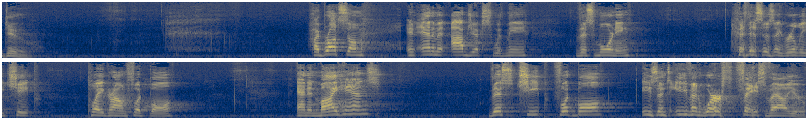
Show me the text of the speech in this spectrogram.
do. I brought some inanimate objects with me this morning. this is a really cheap playground football. And in my hands, this cheap football isn't even worth face value.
